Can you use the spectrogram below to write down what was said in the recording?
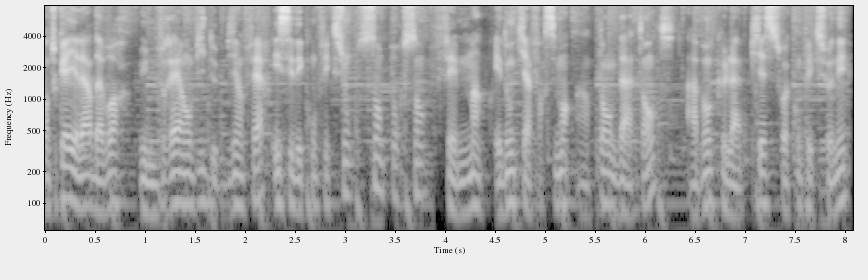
En tout cas, il y a l'air d'avoir une vraie envie de bien faire et c'est des confections 100% fait main. Et donc, il y a forcément un temps d'attente avant que la pièce soit confectionnée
